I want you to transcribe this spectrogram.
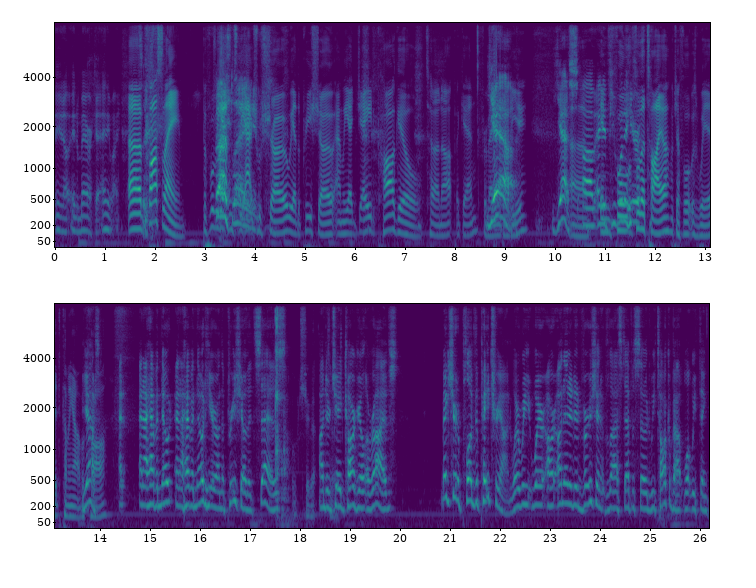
you know in America. Anyway, Uh, Fastlane. Before we get into the actual show, we had the pre-show, and we had Jade Cargill turn up again from Yeah. AEW. yes. uh, um, and in if you full, want to hear, full attire, which I thought was weird, coming out of a yes, car. and and I have a note, and I have a note here on the pre-show that says Oh, sugar. under Sorry. Jade Cargill arrives. Make sure to plug the Patreon, where we where our unedited version of last episode we talk about what we think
